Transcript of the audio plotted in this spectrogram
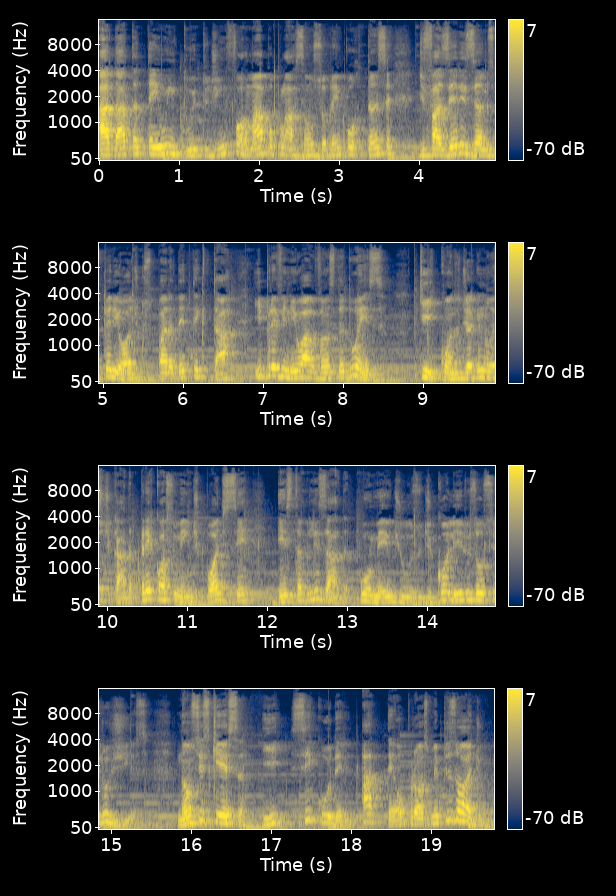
A data tem o intuito de informar a população sobre a importância de fazer exames periódicos para detectar e prevenir o avanço da doença, que, quando diagnosticada precocemente, pode ser estabilizada por meio de uso de colírios ou cirurgias. Não se esqueça e se cuidem. Até o próximo episódio!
